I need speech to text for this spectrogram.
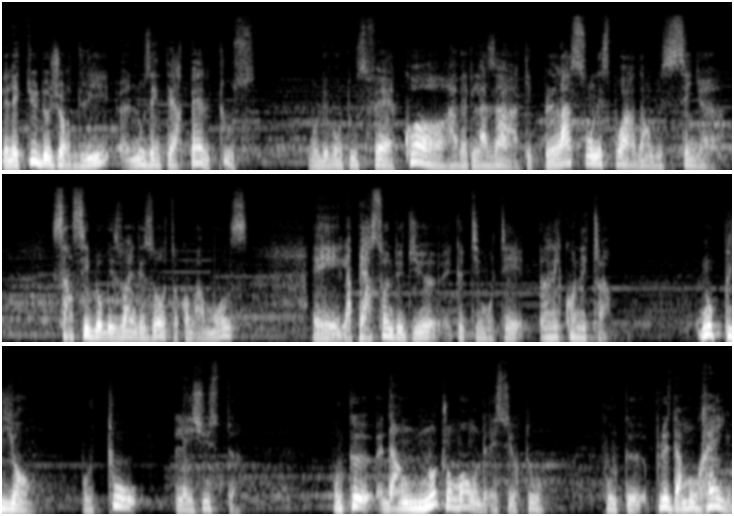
Les lectures d'aujourd'hui euh, nous interpellent tous. Nous devons tous faire corps avec Lazare qui place son espoir dans le Seigneur, sensible aux besoins des autres comme Amos et la personne de Dieu que Timothée reconnaîtra. Nous prions pour tous les justes pour que dans notre monde et surtout pour que plus d'amour règne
